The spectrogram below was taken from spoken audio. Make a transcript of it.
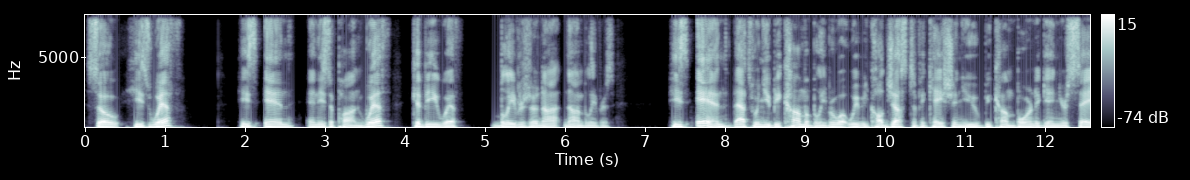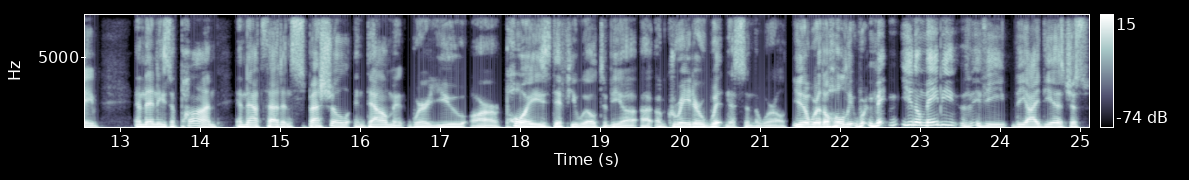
So he's with, he's in, and he's upon. With could be with believers or not non believers. He's in, that's when you become a believer, what we would call justification. You become born again, you're saved. And then he's upon. and that's that in special endowment where you are poised, if you will, to be a, a, greater witness in the world. You know, where the holy, you know, maybe the, the idea is just,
